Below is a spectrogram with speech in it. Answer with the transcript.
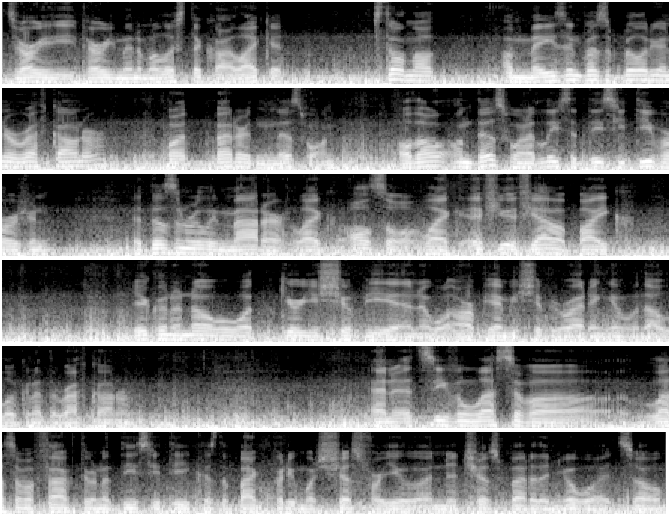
It's very very minimalistic. I like it. Still not amazing visibility on your rev counter but better than this one. Although on this one at least the DCT version it doesn't really matter. Like also like if you if you have a bike you're gonna know what gear you should be in and what RPM you should be riding in without looking at the rev counter. And it's even less of a less of a factor in a DCT because the bike pretty much shifts for you and it shifts better than you would so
